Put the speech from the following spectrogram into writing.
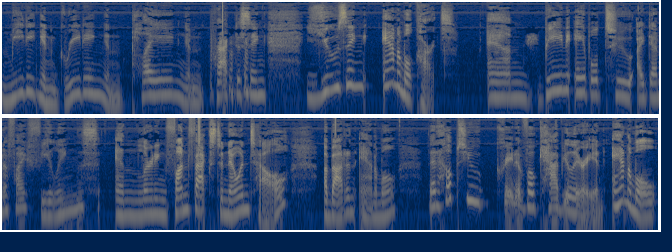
meeting and greeting and playing and practicing using animal cards and being able to identify feelings and learning fun facts to know and tell about an animal that helps you create a vocabulary, an animal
